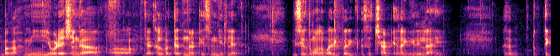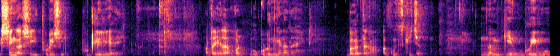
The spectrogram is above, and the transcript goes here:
बघा मी एवढ्या शेंगा त्या खलबत्त्यातनं ठेचून घेतल्यात. दिसेल तुम्हाला बारीक बारीक असं छाट ह्याला गेलेलं आहे. असं प्रत्येक शेंगा अशी थोडीशी फुटलेली आहे. आता ह्याला आपण उकडून घेणार आहे. बघत राहा अकूच किचन नमकीन भुईमूग.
